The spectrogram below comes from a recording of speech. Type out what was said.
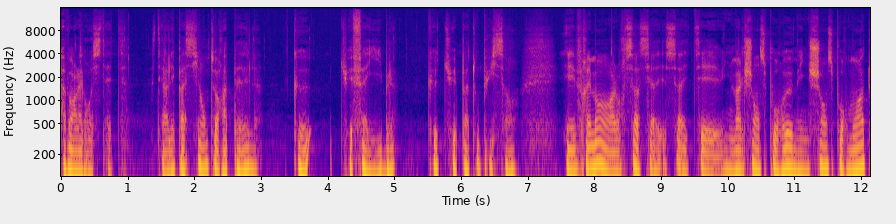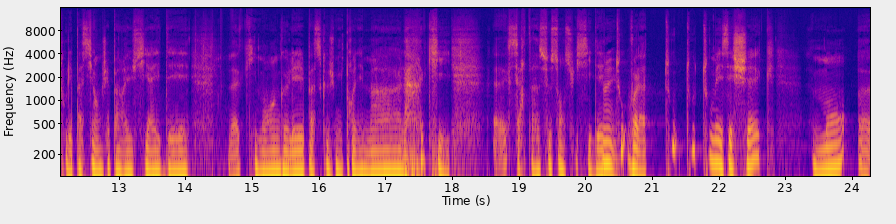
avoir la grosse tête. C'est-à-dire les patients te rappellent que tu es faillible, que tu es pas tout puissant. Et vraiment, alors ça, ça, ça a été une malchance pour eux, mais une chance pour moi. Tous les patients que j'ai pas réussi à aider, qui m'ont engueulé parce que je m'y prenais mal, qui euh, certains se sont suicidés. Oui. Tout, voilà, tout- tout- tous mes échecs m'ont euh,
